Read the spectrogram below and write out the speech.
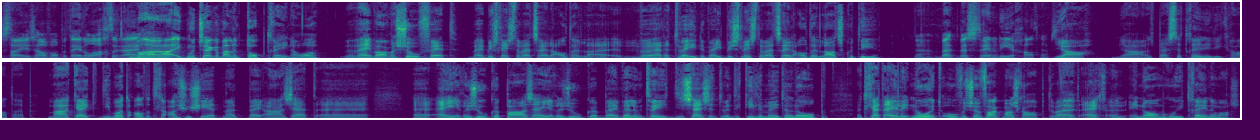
sta je zelf op het 1-0 achterijden. Maar ik moet zeggen, wel een toptrainer, hoor. Wij waren zo vet. Wij beslisten wedstrijden altijd... la- We werden tweede. Wij beslisten wedstrijden altijd het laatste kwartier. Ja, be- beste trainer die je gehad hebt? Ja, ja, dat is de beste trainer die ik gehad heb. Maar kijk, die wordt altijd geassocieerd met bij AZ eh, eh, eieren zoeken, paas eieren zoeken. Bij Willem II die 26 kilometer loop. Het gaat eigenlijk nooit over zijn vakmanschap. Terwijl Nee. het echt een enorm goede trainer was.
